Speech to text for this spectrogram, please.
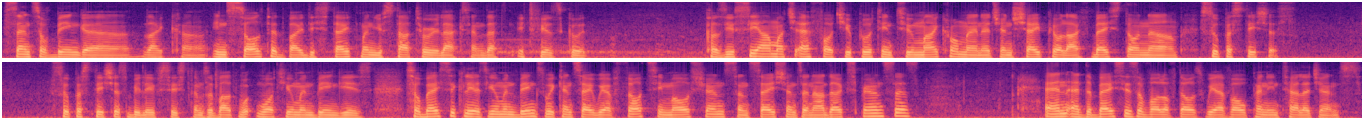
sense of being uh, like uh, insulted by this statement you start to relax and that it feels good because you see how much effort you put into micromanage and shape your life based on um, superstitious superstitious belief systems about what human being is. So basically as human beings we can say we have thoughts, emotions, sensations and other experiences and at the basis of all of those we have open intelligence.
